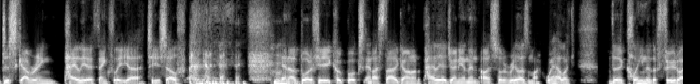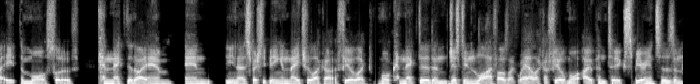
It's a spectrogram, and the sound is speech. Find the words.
discovering paleo, thankfully, uh, to yourself. hmm. And I bought a few cookbooks and I started going on a paleo journey. And then I sort of realized I'm like, wow, like the cleaner the food I eat, the more sort of connected I am. And, you know, especially being in nature, like I feel like more connected and just in life, I was like, wow, like I feel more open to experiences. And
